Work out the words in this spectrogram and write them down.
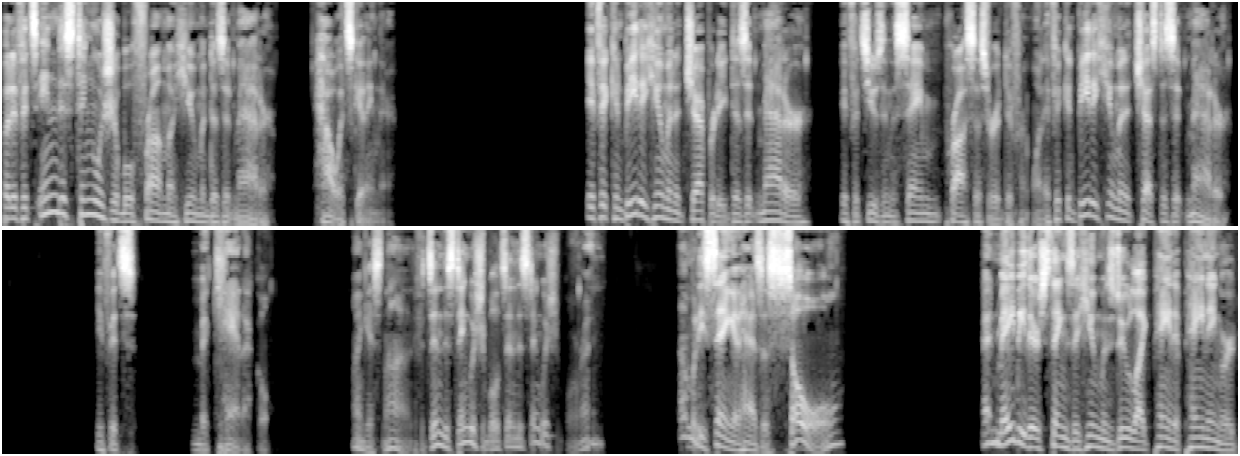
but if it's indistinguishable from a human, does it matter how it's getting there? If it can beat a human at Jeopardy, does it matter if it's using the same process or a different one? If it can beat a human at chess, does it matter if it's mechanical? I guess not. If it's indistinguishable, it's indistinguishable, right? Nobody's saying it has a soul. And maybe there's things that humans do, like paint a painting or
